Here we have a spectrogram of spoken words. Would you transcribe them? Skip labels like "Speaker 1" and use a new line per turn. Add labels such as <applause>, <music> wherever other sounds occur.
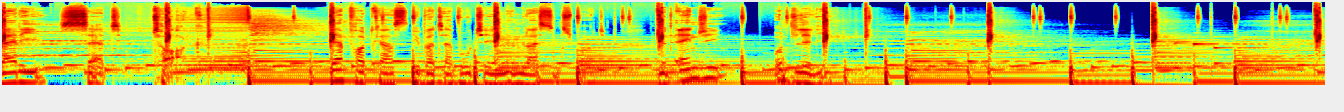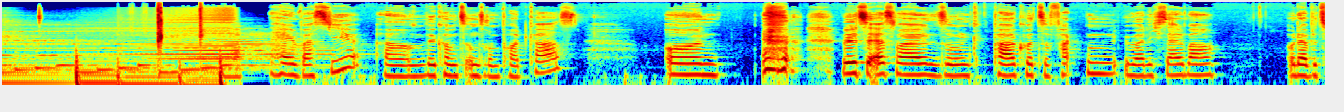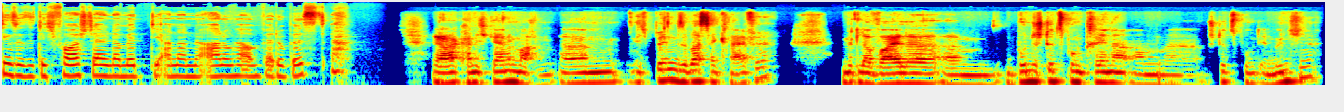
Ready, Set, Talk. Der Podcast über Tabuthemen im Leistungssport. Mit Angie und Lilly.
Hey Basti, ähm, willkommen zu unserem Podcast. Und <laughs> willst du erstmal so ein paar kurze Fakten über dich selber oder beziehungsweise dich vorstellen, damit die anderen eine Ahnung haben, wer du bist?
Ja, kann ich gerne machen. Ähm, ich bin Sebastian Kneifel, mittlerweile ähm, Bundesstützpunkttrainer am äh, Stützpunkt in München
